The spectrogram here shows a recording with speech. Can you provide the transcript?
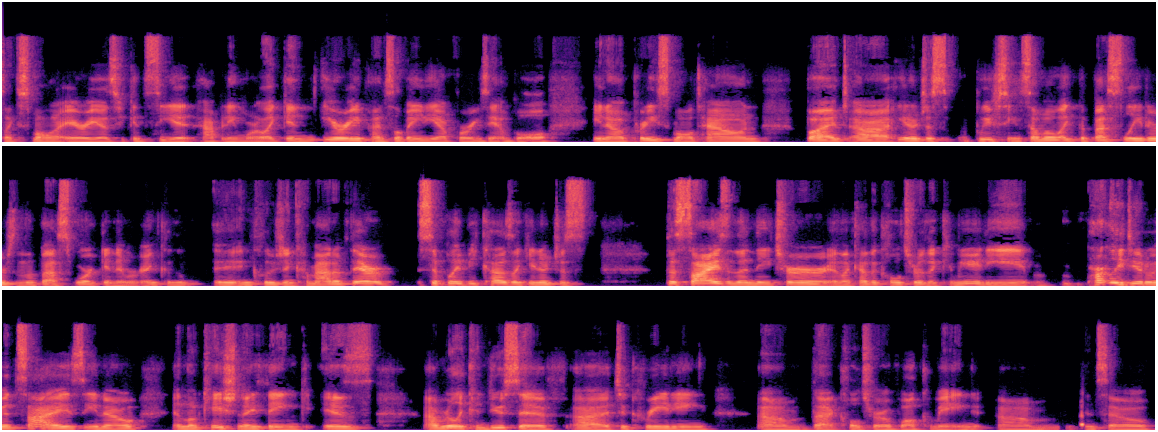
like smaller areas you can see it happening more. Like in Erie, Pennsylvania, for example, you know, pretty small town, but uh, you know, just we've seen some of like the best leaders and the best work in immigrant inclusion come out of there simply because like you know just the size and the nature and like of the culture of the community, partly due to its size, you know, and location, I think is uh, really conducive uh, to creating um, that culture of welcoming. Um, and so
